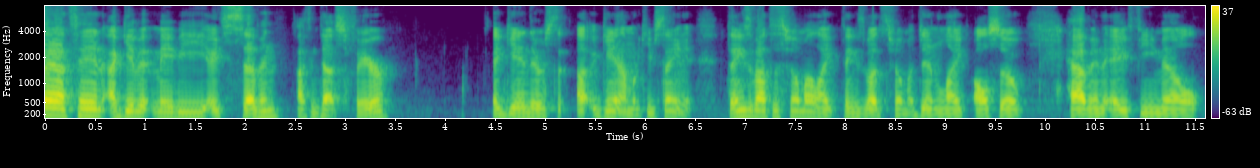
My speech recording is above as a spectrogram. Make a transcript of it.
out of 10, I give it maybe a 7. I think that's fair. Again, there's uh, again, I'm to keep saying it. Things about this film I like, things about this film I didn't like. Also, having a female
